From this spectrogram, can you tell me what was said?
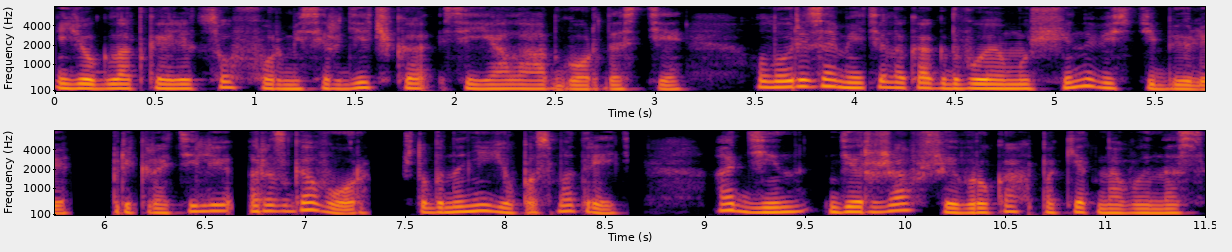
Ее гладкое лицо в форме сердечка сияло от гордости. Лори заметила, как двое мужчин в вестибюле прекратили разговор, чтобы на нее посмотреть. Один, державший в руках пакет на вынос,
